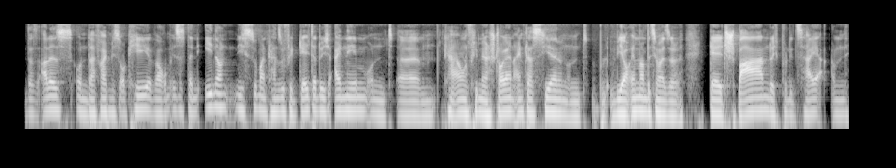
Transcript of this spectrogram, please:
das alles. Und da frage ich mich so, okay, warum ist es denn eh noch nicht so? Man kann so viel Geld dadurch einnehmen und, ähm, keine Ahnung, viel mehr Steuern einkassieren und wie auch immer, beziehungsweise Geld sparen durch Polizei. Und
